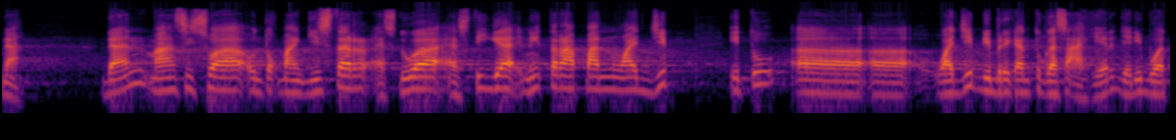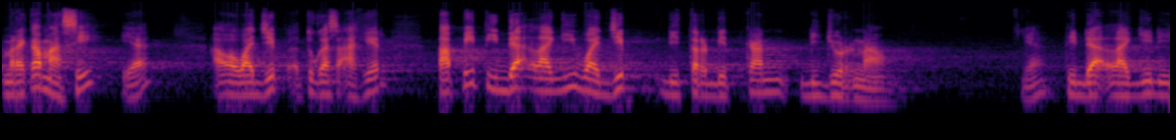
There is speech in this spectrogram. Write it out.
Nah, dan mahasiswa untuk magister, S2, S3 ini terapan wajib itu uh, uh, wajib diberikan tugas akhir. Jadi buat mereka masih ya wajib tugas akhir tapi tidak lagi wajib diterbitkan di jurnal. Ya, tidak lagi di,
